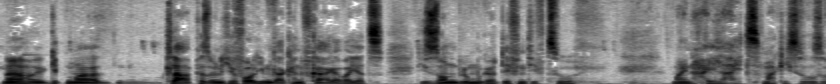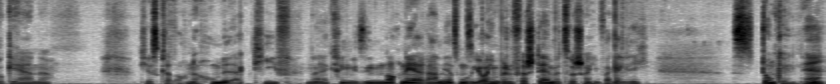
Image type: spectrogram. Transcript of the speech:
na, gibt mal, klar, persönliche Vorlieben, gar keine Frage, aber jetzt die Sonnenblume gehört definitiv zu meinen Highlights. Mag ich so, so gerne. Hier ist gerade auch eine Hummel aktiv. Na, kriegen wir sie noch näher ran. Jetzt muss ich euch ein bisschen verstellen, wird es wahrscheinlich wackelig. Es ist dunkel, ne?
